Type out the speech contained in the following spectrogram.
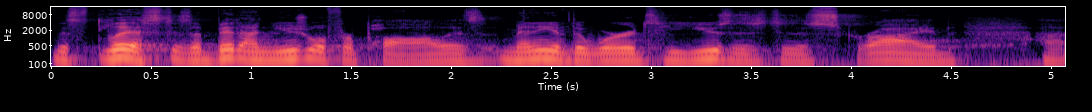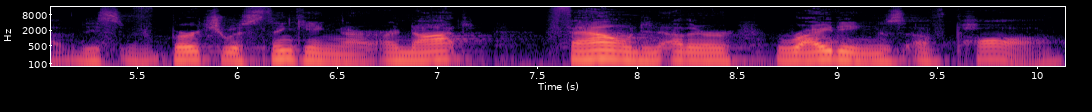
this list is a bit unusual for Paul, as many of the words he uses to describe uh, this virtuous thinking are, are not found in other writings of Paul.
